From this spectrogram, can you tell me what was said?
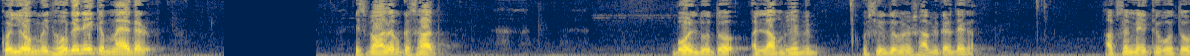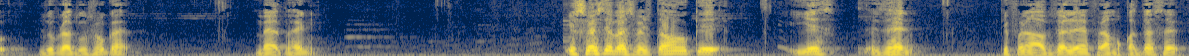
کو یہ امید ہوگی نہیں کہ میں اگر اس معلوم کے ساتھ بول دوں تو اللہ مجھے بھی اسی زمرے میں شامل کر دے گا۔ آپ سمجھیں کہ وہ تو زبرہ دوسروں کا ہے، میرا تو ہے نہیں۔ اس وجہ سے میں سمجھتا ہوں کہ یہ ذہن کہ فلاں افضل ہے، فلاں مقدس ہے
